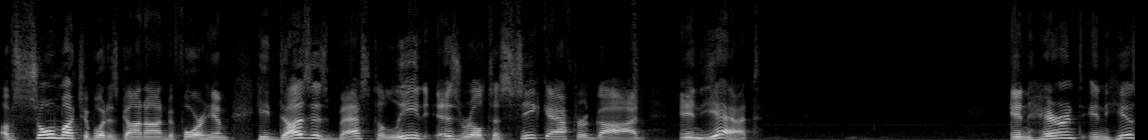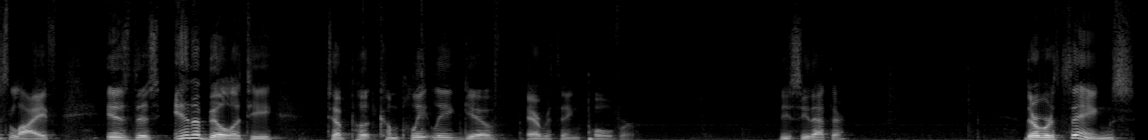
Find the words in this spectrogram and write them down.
of so much of what has gone on before him. He does his best to lead Israel to seek after God, and yet, inherent in his life is this inability to put, completely give everything over. Do you see that there? There were things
